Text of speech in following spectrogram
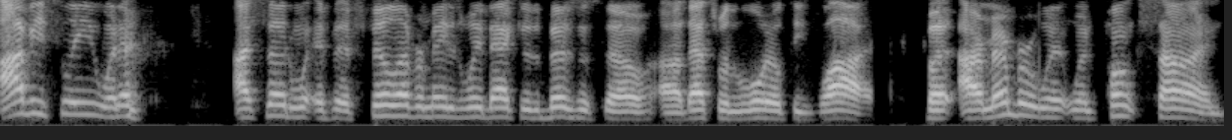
Obviously, whenever I said if, if Phil ever made his way back to the business, though, uh, that's where the loyalties lie. But I remember when, when Punk signed,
